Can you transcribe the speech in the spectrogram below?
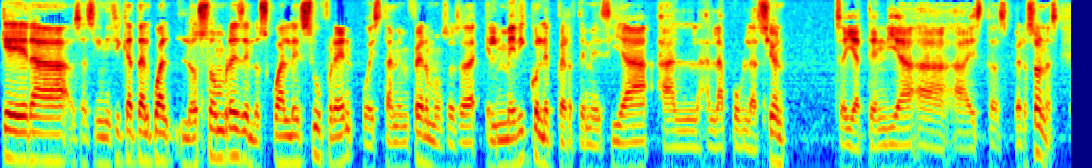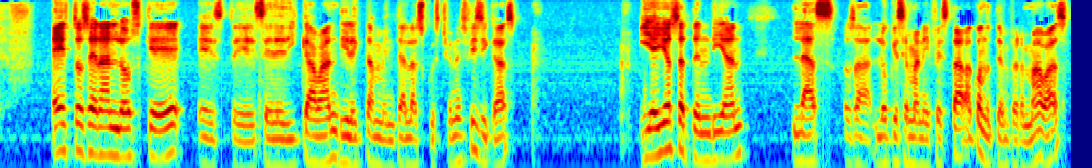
que era, o sea, significa tal cual los hombres de los cuales sufren o están enfermos. O sea, el médico le pertenecía a la, población, o sea, y atendía a, a, estas personas. Estos eran los que este, se dedicaban directamente a las cuestiones físicas. Y ellos atendían las, o sea, lo que se manifestaba cuando te enfermabas,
